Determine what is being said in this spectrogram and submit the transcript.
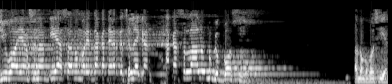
jiwa yang senantiasa memerintahkan dengan kejelekan akan selalu menggebosi. Apa menggebosi ya?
